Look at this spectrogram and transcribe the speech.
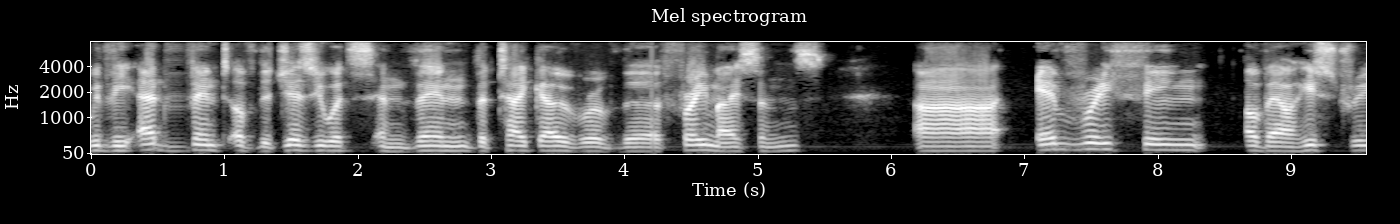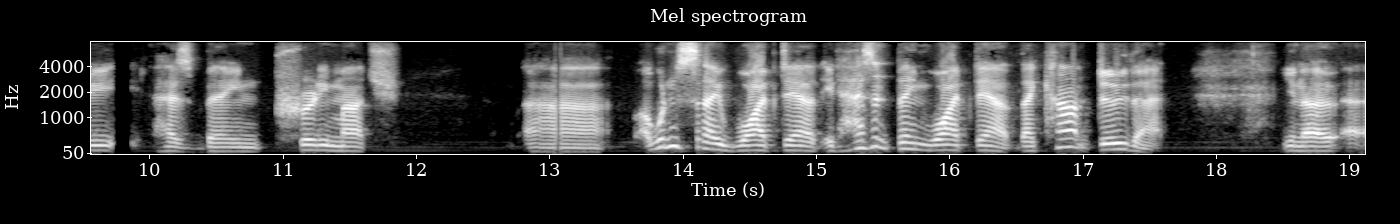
with the advent of the jesuits and then the takeover of the freemasons uh, everything of our history has been pretty much uh, i wouldn't say wiped out. It hasn't been wiped out. They can't do that. You know uh,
